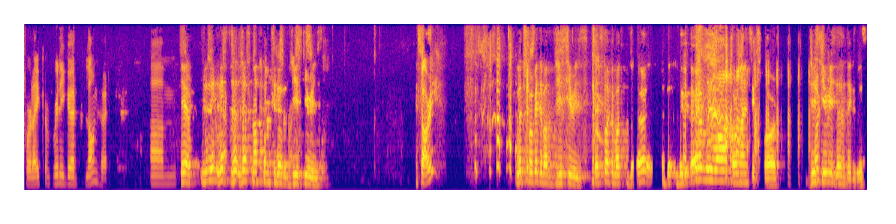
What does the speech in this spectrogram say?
for like a really good long hood. Um, yeah, so let- you let's ever ju- be just not consider the G series. Sorry. Let's forget about the G series. Let's talk about the, ear- the, the early one or 964. G Okay. series doesn't exist.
